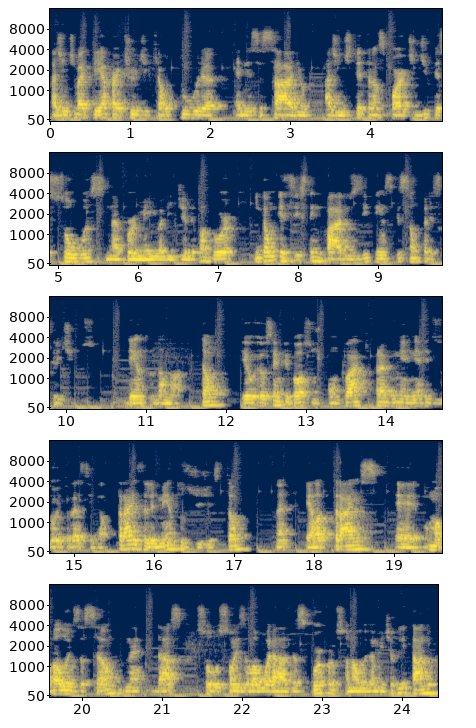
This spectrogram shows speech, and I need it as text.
A gente vai ter a partir de que altura é necessário a gente ter transporte de pessoas né, por meio ali de elevador. Então, existem vários itens que são prescritivos dentro da norma. Então, eu, eu sempre gosto de pontuar que, para mim, a NR18 ela é assim, ela traz elementos de gestão, né, ela traz é, uma valorização né, das soluções elaboradas por profissional legalmente habilitado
